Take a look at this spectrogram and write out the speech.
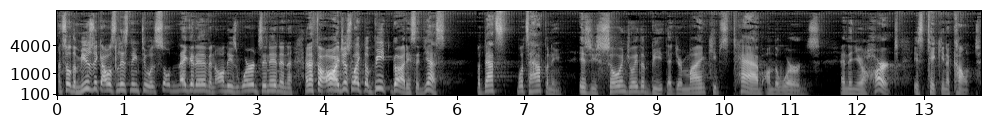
And so the music I was listening to was so negative and all these words in it. And, and I thought, oh, I just like the beat, God. He said, yes, but that's what's happening is you so enjoy the beat that your mind keeps tab on the words. And then your heart is taking account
